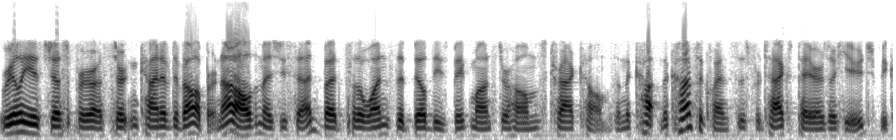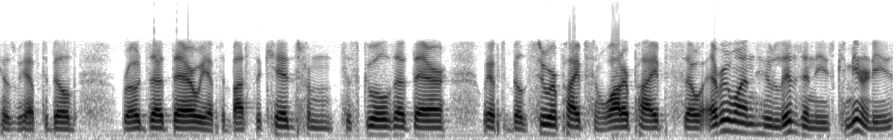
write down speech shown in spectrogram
really is just for a certain kind of developer. Not all of them, as you said, but for the ones that build these big monster homes, tract homes. And the co- the consequences for taxpayers are huge because we have to build roads out there, we have to bus the kids from to schools out there, we have to build sewer pipes and water pipes. So everyone who lives in these communities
